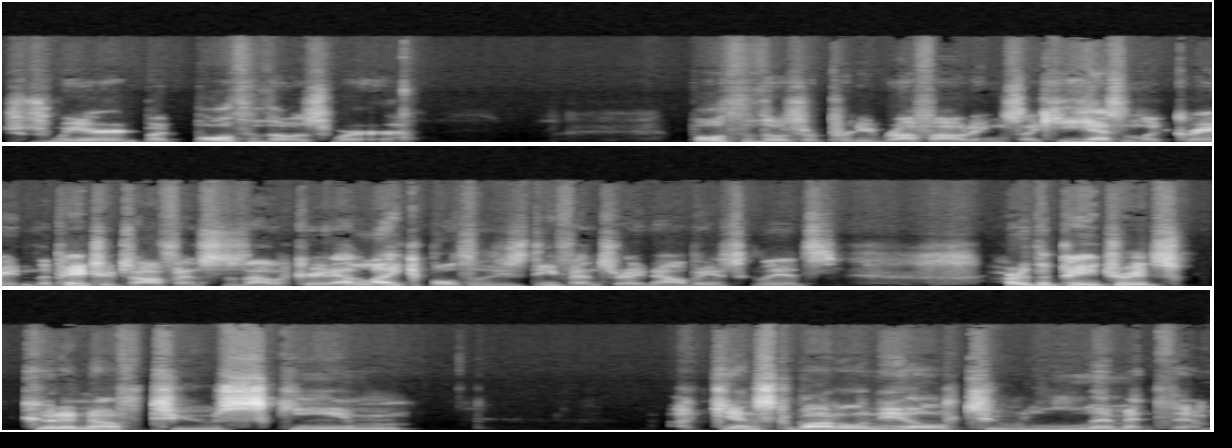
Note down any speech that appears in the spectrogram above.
which was weird. But both of those were both of those were pretty rough outings. Like he hasn't looked great, and the Patriots offense does not look great. I like both of these defense right now. Basically, it's are the Patriots good enough to scheme against Waddle and Hill to limit them?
